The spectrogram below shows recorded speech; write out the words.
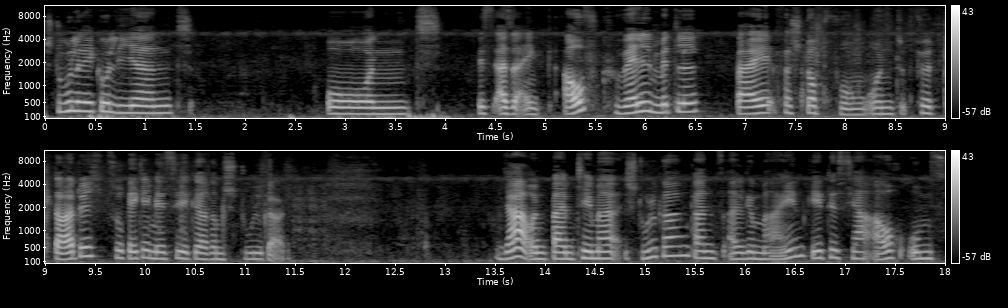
stuhlregulierend und ist also ein Aufquellmittel bei Verstopfung und führt dadurch zu regelmäßigerem Stuhlgang. Ja, und beim Thema Stuhlgang ganz allgemein geht es ja auch ums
